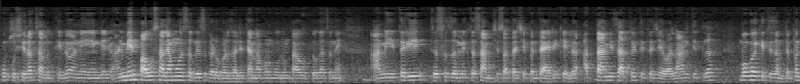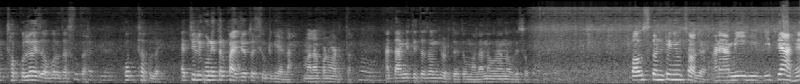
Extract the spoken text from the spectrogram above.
खूप उशिरा. चालू केलं आणि एंगेजमेंट आणि मेन पाऊस आल्यामुळे सगळीच गडबड झाली. त्यांना पण बोलून काय उपयोगाचं नाही. आम्ही तरी जसं जमेल तसं आमची स्वतःची पण तयारी केलं. आत्ता आम्ही जातोय तिथे जेवायला आणि तिथलं बघूया किती जमतंय. पण थकलोय जबरदस्त. खूप थकलोय. ॲक्च्युली कोणी तर पाहिजे होतं शूट घ्यायला. मला पण वाटतं. हो. आता आम्ही तिथं जाऊन भेटतोय तुम्हाला नवरा नवरीसोबत. पाऊस कंटिन्यू चालू आहे. आणि आम्ही ही इथे आहे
